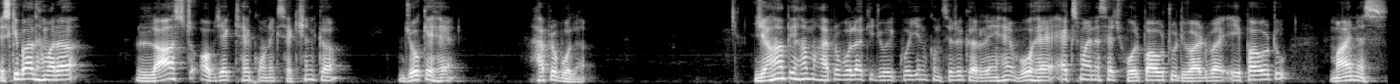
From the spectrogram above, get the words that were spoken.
इसके बाद हमारा लास्ट ऑब्जेक्ट है कॉनिक सेक्शन का, जो कि है हाइप्रोबोला। यहाँ पे हम हाइप्रोबोला की जो इक्वेशन कंसिडर कर रहे हैं, वो है x minus h whole power two divide by a power two minus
